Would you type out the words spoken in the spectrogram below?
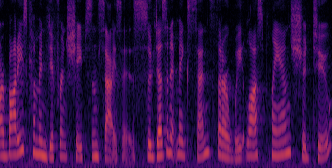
Our bodies come in different shapes and sizes, so doesn't it make sense that our weight loss plans should too?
